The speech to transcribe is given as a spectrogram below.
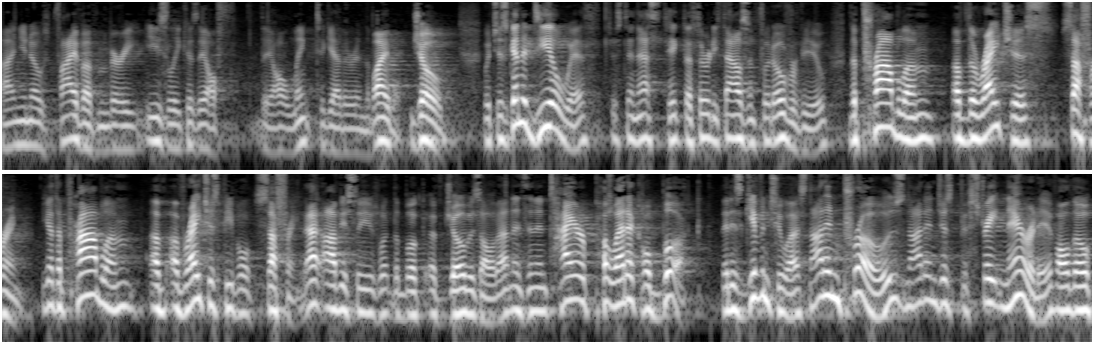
uh, and you know five of them very easily because they all they all link together in the Bible. Job, which is going to deal with, just in essence, take the 30,000 foot overview, the problem of the righteous suffering. You got the problem of, of righteous people suffering. That obviously is what the book of Job is all about. And it's an entire poetical book that is given to us, not in prose, not in just straight narrative, although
